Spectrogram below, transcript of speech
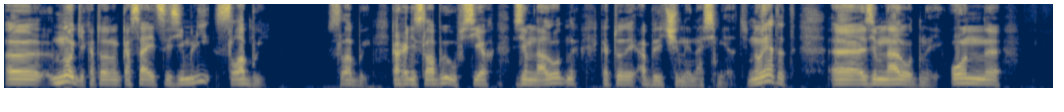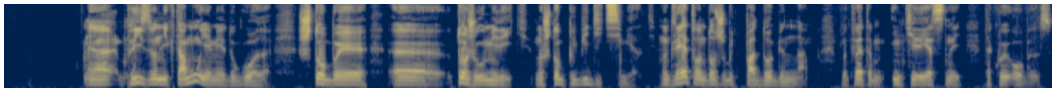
э, ноги, которым он касается земли, слабы. Слабы, как они слабы у всех земнородных, которые обречены на смерть. Но этот э, земнородный, он э, призван не к тому, я имею в виду Гора, чтобы э, тоже умереть, но чтобы победить смерть. Но для этого он должен быть подобен нам. Вот в этом интересный такой образ.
